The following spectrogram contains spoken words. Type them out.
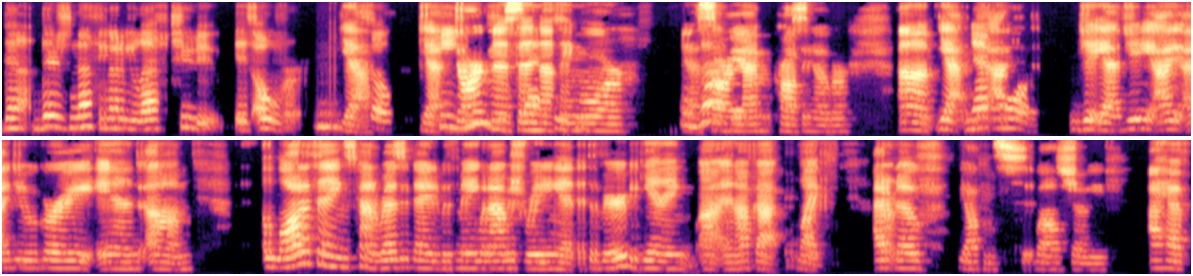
then there's nothing going to be left to do. It's over. Yeah. So Yeah. Darkness and nothing more. Yeah, Exactly. sorry, I'm crossing over. Um, yeah, Never I- yeah, Jeannie, I, I do agree. And um, a lot of things kind of resonated with me when I was reading it at the very beginning. Uh, and I've got like, I don't know if y'all can, s well, I'll show you. I have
